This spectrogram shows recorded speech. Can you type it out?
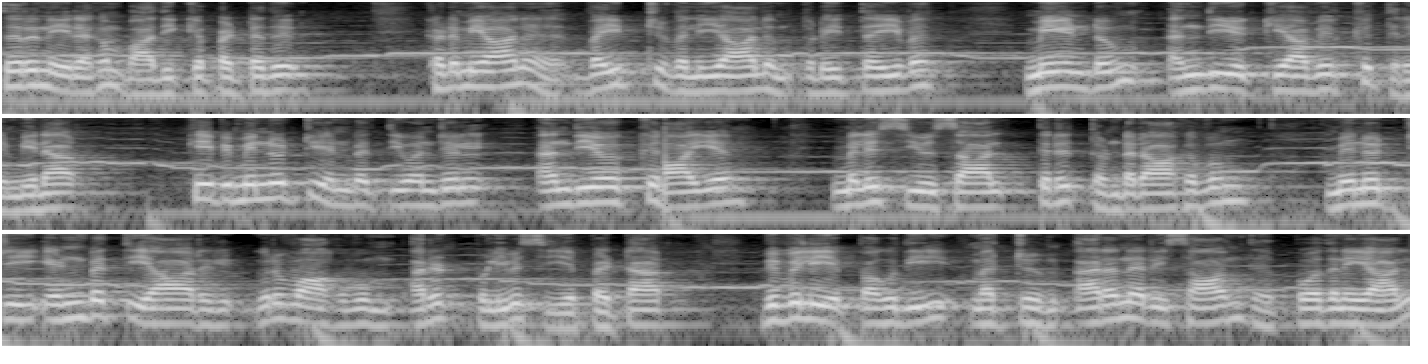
சிறுநீரகம் பாதிக்கப்பட்டது. கடுமையான வயிற்று வலியாலும் துடைத்த இவர் மீண்டும் அந்தியோக்கியாவிற்கு திரும்பினார். கிபி முன்னூற்றி எண்பத்தி ஒன்றில் அந்தியோக்கு ஆயர் மெலிசியூசால் திருத்தொண்டராகவும் முன்னூற்றி எண்பத்தி ஆறில் குருவாகவும் அருட்பொழிவு செய்யப்பட்டார். விவிலிய பகுதி மற்றும் அறநெறி சார்ந்த போதனையால்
